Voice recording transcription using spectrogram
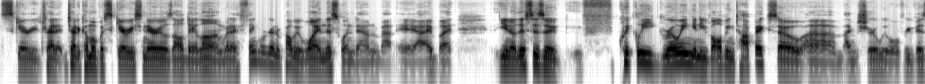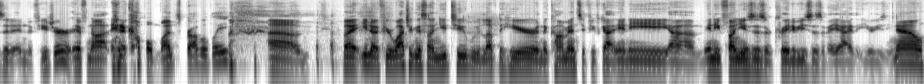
scary try to try to come up with scary scenarios all day long. But I think we're going to probably wind this one down about AI. But you know, this is a quickly growing and evolving topic. So um, I'm sure we will revisit it in the future, if not in a couple months, probably. um, but you know, if you're watching this on YouTube, we'd love to hear in the comments if you've got any um, any fun uses or creative uses of AI that you're using now.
